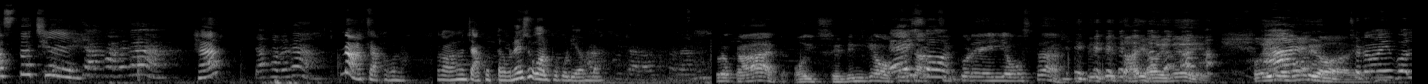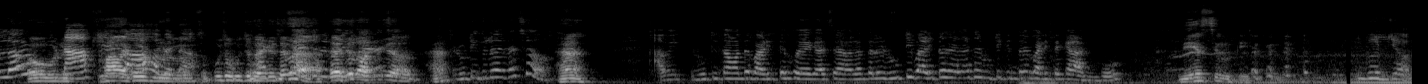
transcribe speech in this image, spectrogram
আসতেছে। হ্যাঁ? না চা খাব না। এখন চা করতে হবে না এসে গল্প করি আমরা। কাট ওই সেদিনকে অত এই শোন। চাকচিক করে এই অবস্থা? তাই হয় রে ওই হয়। ছোট মামি বলল না খেয়ে হ্যাঁ, হবে না। পুজো পুজো হয়ে গেছে না? রুটিগুলো এনেছো? হ্যাঁ? রুটিগুলো এনেছো? হ্যাঁ। আমি রুটি তো আমাদের বাড়িতে হয়ে গেছে। আমরা তাহলে রুটি বাড়িতে হয়ে গেছে রুটি কিন্তু আমি বাড়ি থেকে আনব। নিয়ে এসছি রুটি। গুড জব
